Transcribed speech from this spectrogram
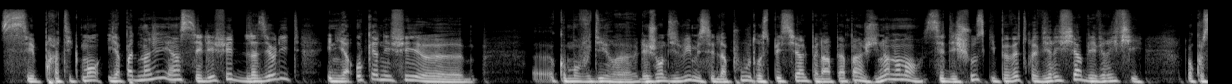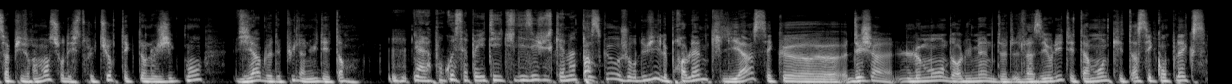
C'est pratiquement, il n'y a pas de magie, hein, c'est l'effet de la zéolite. Il n'y a aucun effet euh, euh, comment vous dire, euh, les gens disent oui, mais c'est de la poudre spéciale, pin. Je dis non, non, non, c'est des choses qui peuvent être vérifiables et vérifiées. Donc on s'appuie vraiment sur des structures technologiquement viables depuis la nuit des temps. Et Alors pourquoi ça n'a pas été utilisé jusqu'à maintenant? Parce qu'aujourd'hui, le problème qu'il y a, c'est que déjà, le monde en lui-même de, de la zéolite est un monde qui est assez complexe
